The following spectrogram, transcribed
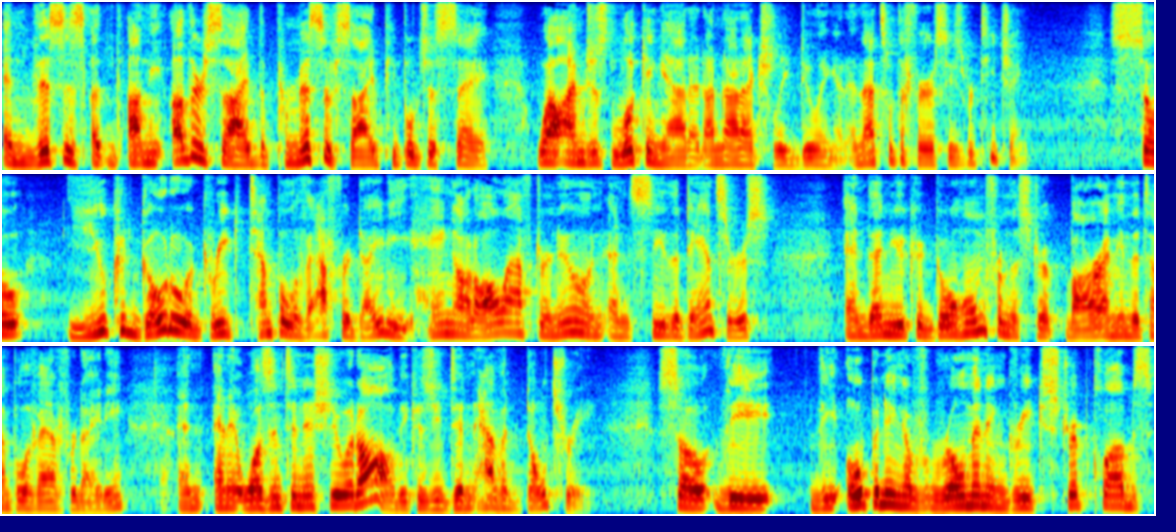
and this is uh, on the other side, the permissive side, people just say, well, I'm just looking at it, I'm not actually doing it. And that's what the Pharisees were teaching. So you could go to a Greek temple of Aphrodite, hang out all afternoon, and see the dancers. And then you could go home from the strip bar, I mean, the temple of Aphrodite, and, and it wasn't an issue at all because you didn't have adultery. So the, the opening of Roman and Greek strip clubs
